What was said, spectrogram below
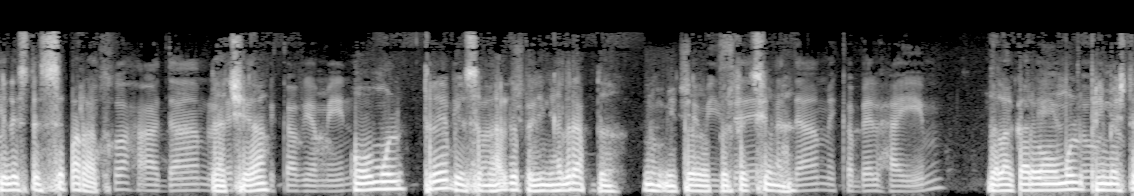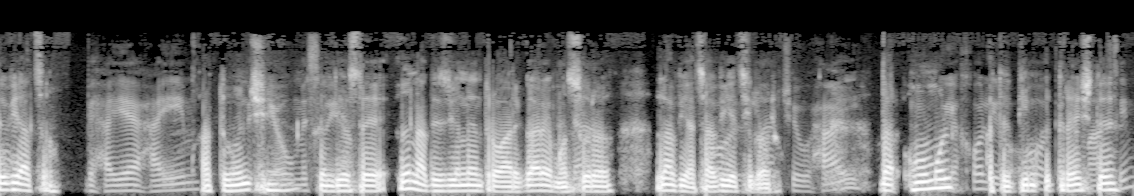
el este separat. De aceea, omul trebuie să meargă pe linia dreaptă, numită perfecțiune de la care omul primește viață. Atunci când este în adeziune într-o oarecare măsură la viața vieților. Dar omul, atât timp cât trăiește,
